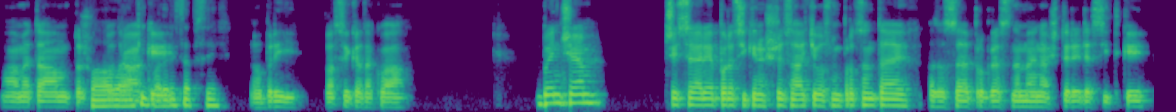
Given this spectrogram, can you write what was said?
máme tam trošku No, kvadráky, kvadricepsy. dobrý, klasika taková. Benchem tři série po na 68% a zase progresneme na 4 desítky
